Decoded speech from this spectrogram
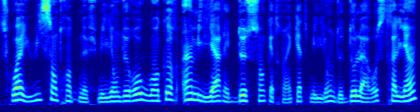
soit 839 millions d'euros ou encore 1 milliard et 284 millions de dollars australiens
